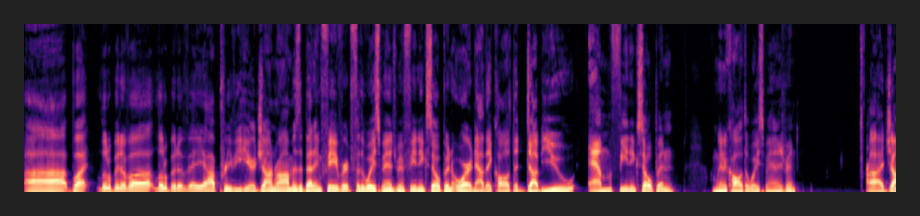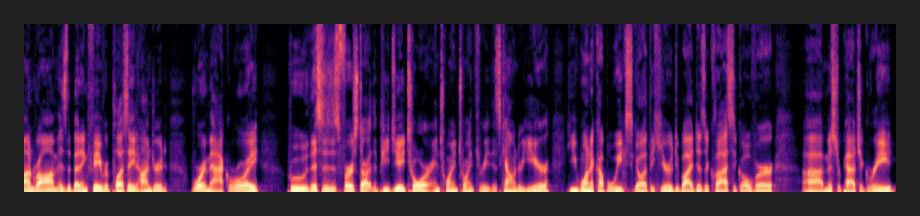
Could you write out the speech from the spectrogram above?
Uh, but a little bit of a little bit of a uh, preview here. Jon Rahm is a betting favorite for the Waste Management Phoenix Open, or now they call it the WM Phoenix Open. I'm going to call it the Waste Management. Uh, Jon Rahm is the betting favorite plus 800. Rory McIlroy, who this is his first start in the PGA Tour in 2023, this calendar year. He won a couple weeks ago at the Hero Dubai Desert Classic over uh, Mr. Patrick Reed.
